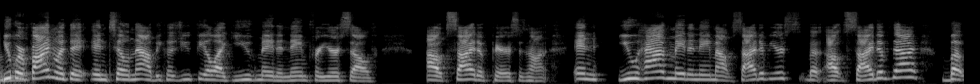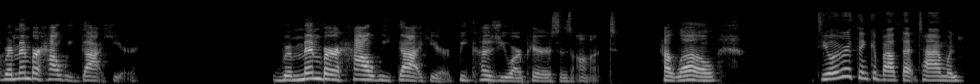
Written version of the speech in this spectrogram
You Mhm. were fine with it until now because you feel like you've made a name for yourself outside of Paris's aunt, and you have made a name outside of your but outside of that. But remember how we got here. Remember how we got here because you are Paris's aunt. Hello, Do you ever think about that time when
